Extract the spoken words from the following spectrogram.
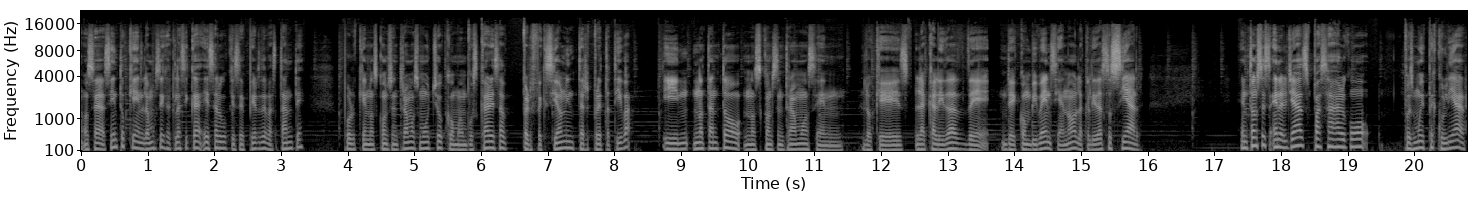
O sea, siento que en la música clásica es algo que se pierde bastante porque nos concentramos mucho como en buscar esa perfección interpretativa y no tanto nos concentramos en lo que es la calidad de, de convivencia, ¿no? La calidad social. Entonces en el jazz pasa algo pues muy peculiar,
